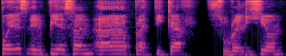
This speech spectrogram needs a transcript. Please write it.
pues empiezan a practicar su religión,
